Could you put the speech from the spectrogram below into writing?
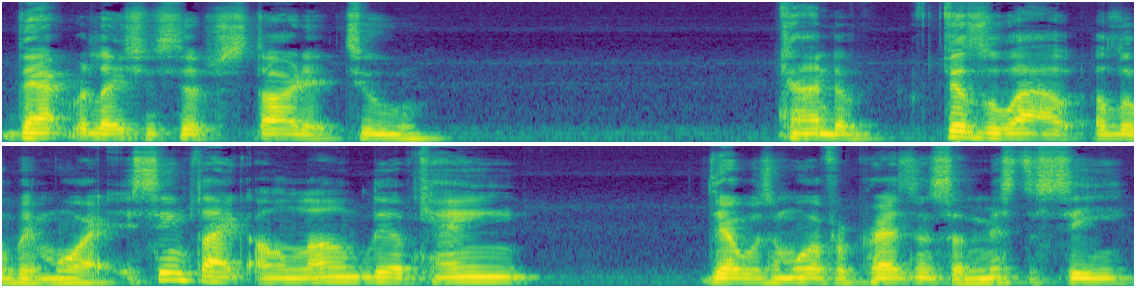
that relationship started to kind of fizzle out a little bit more. It seems like on Long Live Kane, there was more of a presence of Mr. C.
